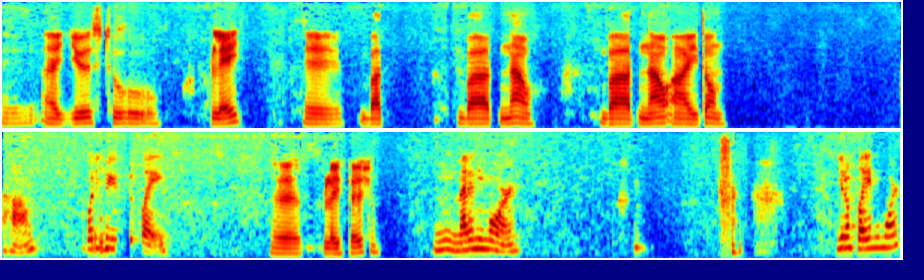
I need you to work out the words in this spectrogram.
uh, I used to play, uh, but but now, but now I don't. Uh huh. What did you used to play? Uh, PlayStation. Hmm, not anymore. you don't play anymore?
